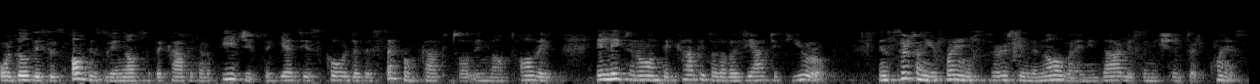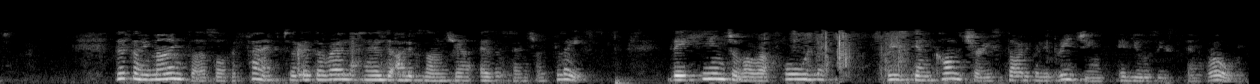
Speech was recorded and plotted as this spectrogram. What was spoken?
Although this is obviously not the capital of Egypt, yet is called the second capital in Mountolive, and later on the capital of Asiatic Europe, and certainly ranks first in the novel and in Darley's initiated request. This reminds us of the fact that Durrell held Alexandria as a central place the hinge of our whole Christian culture historically bridging Eleusis and Rome.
